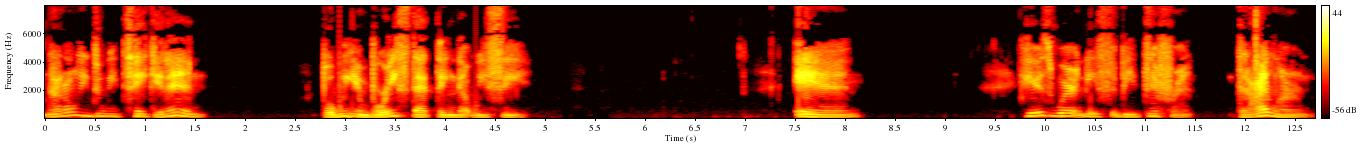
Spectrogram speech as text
not only do we take it in, but we embrace that thing that we see. And here's where it needs to be different that I learned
